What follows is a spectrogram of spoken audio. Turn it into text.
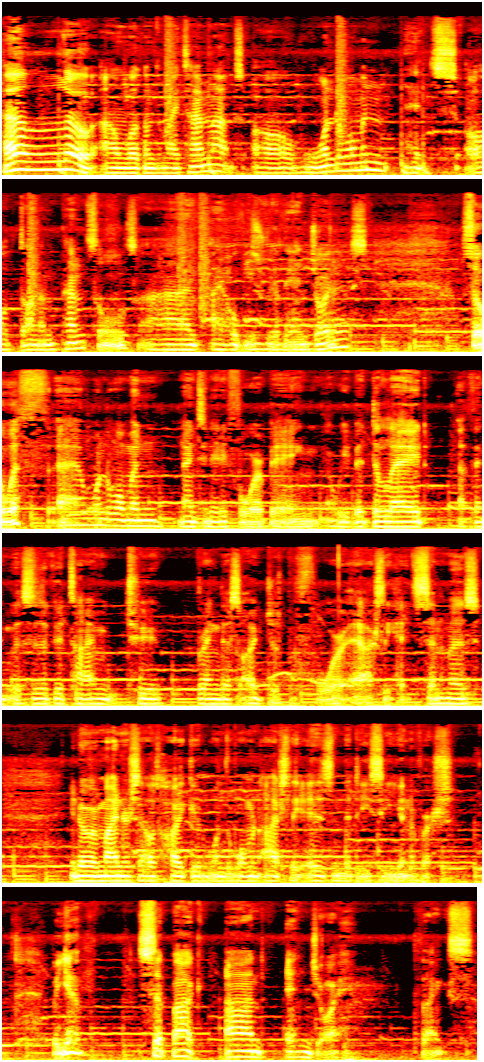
Hello and welcome to my time lapse of Wonder Woman. It's all done in pencils and I hope you really enjoy this. So with uh, Wonder Woman 1984 being a wee bit delayed, I think this is a good time to bring this out just before it actually hits cinemas. You know, remind ourselves how good Wonder Woman actually is in the DC universe. But yeah, sit back and enjoy. Thanks.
